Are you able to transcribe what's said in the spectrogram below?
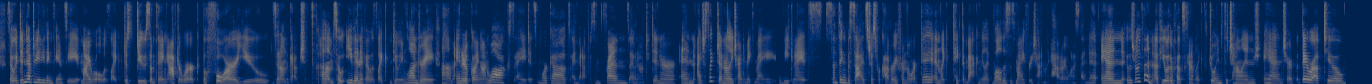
so it didn't have to be anything fancy. My rule was like just do something after work before you sit on the couch. Um, so even if it was like doing laundry, um, I ended up going on walks. I did some workouts. I met up with some friends. I went out to dinner, and I just like generally tried to make my weeknights something besides just recovery from the workday and like take them back and be like, well, this is my free time. Like, how do I want to spend it? And it was really fun. A few other folks kind of like joined the challenge and shared what they were up to.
